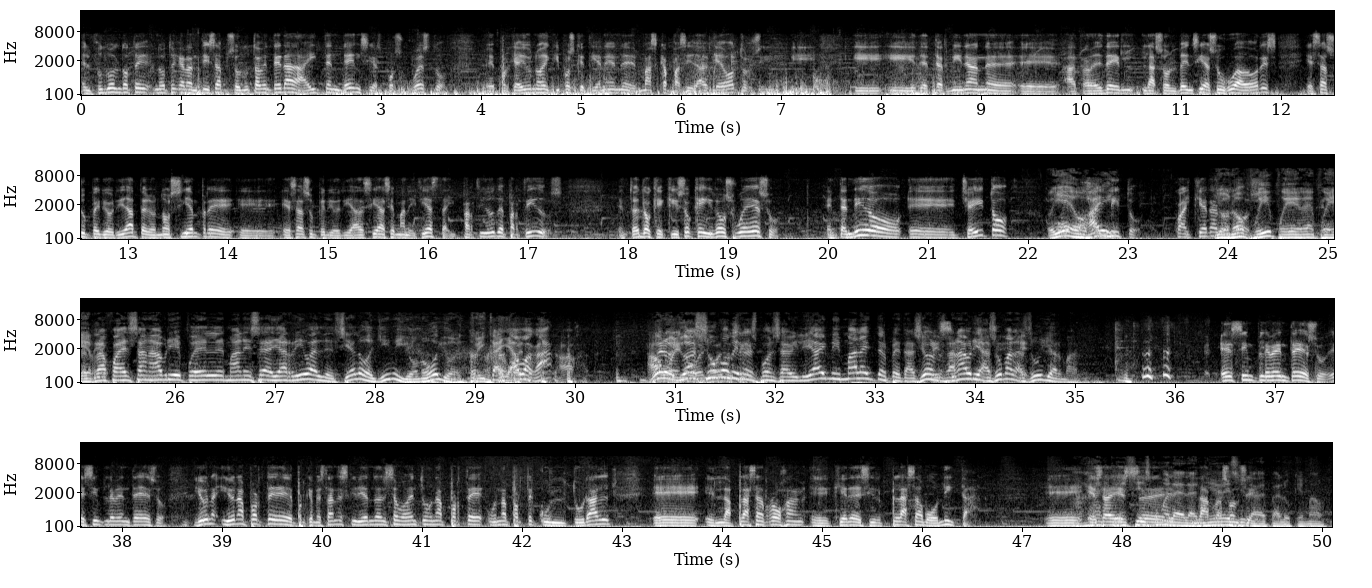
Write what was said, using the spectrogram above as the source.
El fútbol no te, no te garantiza absolutamente nada. Hay tendencias, por supuesto, eh, porque hay unos equipos que tienen eh, más capacidad que otros y, y- y- y determinan eh, a través de la solvencia de sus jugadores esa superioridad, pero no siempre esa superioridad se hace manifiesta. Hay partidos de partidos. Entonces lo que quiso Queiroz fue eso. ¿Entendido, Cheito? Oye, o, Jaimito? Cualquiera de Yo no fui, fue, fue. Rafael Sanabria y fue el man ese de allá arriba, el del cielo, el Jimmy. Yo no, yo estoy callado acá. Ah, bueno, bueno, yo bueno, asumo bueno, mi sí. responsabilidad y mi mala interpretación. Sí. Sanabria, asuma la suya, hermano. Es simplemente eso, es simplemente eso. Y, una, y un aporte, porque me están escribiendo en este momento, un aporte, un aporte cultural. eh, en la Plaza Roja eh, quiere decir Plaza Bonita. Eh, Ah, esa es sí, es como eh, la de nieves razón. y sí. la de Palo Quemado.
